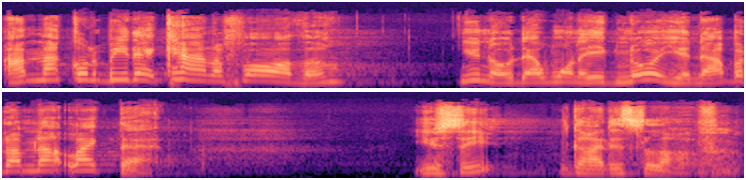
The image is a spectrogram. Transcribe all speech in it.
I'm not going to be that kind of father, you know, that want to ignore you now, but I'm not like that. You see, God is love.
